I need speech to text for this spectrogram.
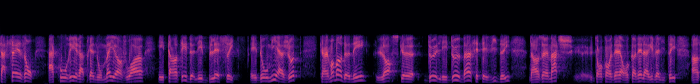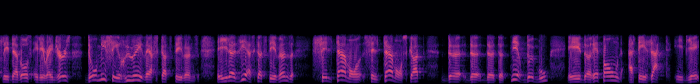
sa saison à courir après nos meilleurs joueurs et tenter de les blesser. Et Domi ajoute qu'à un moment donné, lorsque les deux bancs s'étaient vidés dans un match euh, dont on connaît, la rivalité entre les Devils et les Rangers, Domi s'est rué vers Scott Stevens. Et il a dit à Scott Stevens, c'est le temps, mon, Scott, de, de, tenir debout et de répondre à tes actes. Eh bien,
